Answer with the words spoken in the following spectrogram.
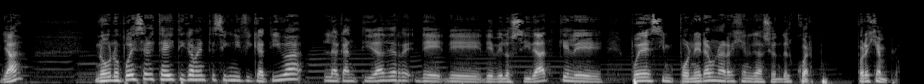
¿Ya? No, no puede ser estadísticamente significativa la cantidad de, velocidad que le puedes imponer a una regeneración del cuerpo. Por ejemplo,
